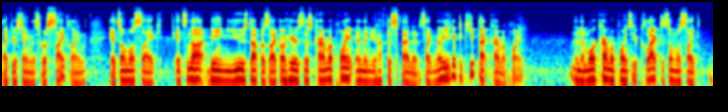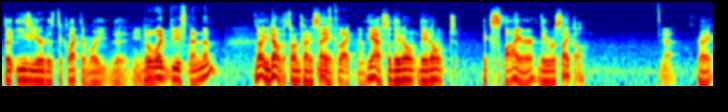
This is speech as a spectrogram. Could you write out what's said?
like you're saying this recycling, it's almost like it's not being used up as like, oh, here's this karma point, and then you have to spend it. It's like, no, you get to keep that karma point. And the Mm. more karma points you collect, it's almost like the easier it is to collect them. Or you, the, you know, but what do you spend them? no, you don't. That's what I'm trying to You say. just collect them. Yeah, so they don't they don't expire. They recycle. Yeah. right?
